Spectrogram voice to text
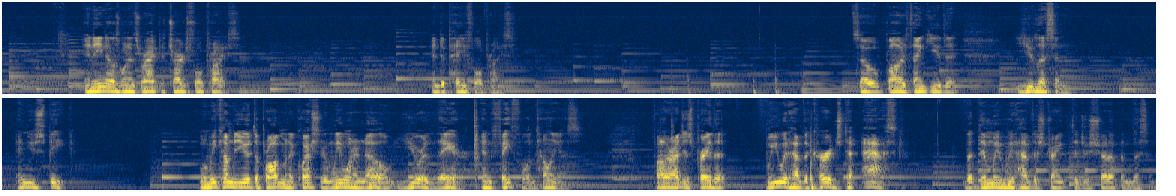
And He knows when it's right to charge full price and to pay full price. So, Father, thank you that you listen and you speak. When we come to you with a problem and a question and we want to know, you are there and faithful in telling us. Father, I just pray that we would have the courage to ask, but then we would have the strength to just shut up and listen.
